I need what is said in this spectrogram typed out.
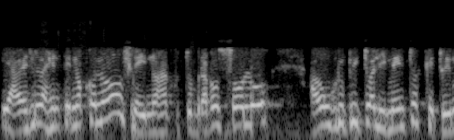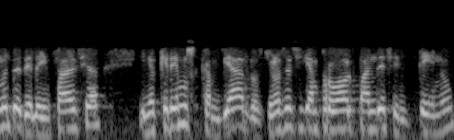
y a veces la gente no conoce y nos acostumbramos solo a un grupito de alimentos que tuvimos desde la infancia y no queremos cambiarlos. Yo no sé si han probado el pan de centeno,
